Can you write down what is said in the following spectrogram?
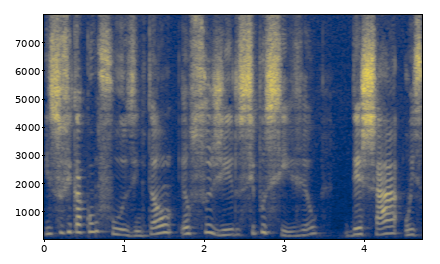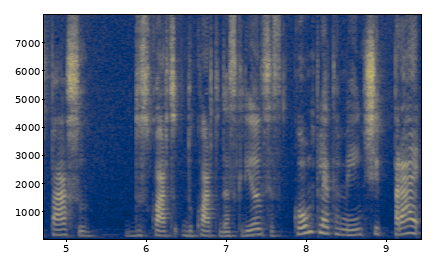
Isso fica confuso, então eu sugiro, se possível, deixar o espaço dos quartos, do quarto das crianças completamente para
